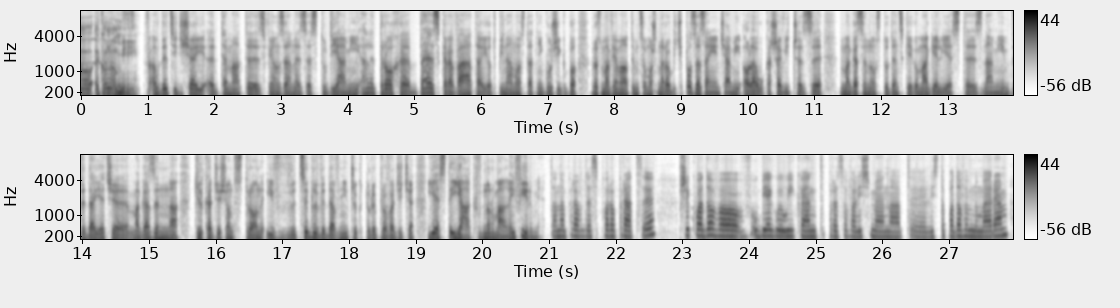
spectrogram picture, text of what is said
o ekonomii. W audycji dzisiaj e, tematy związane ze studiami, ale trochę bez krawata i odpinamy ostatni guzik, bo rozmawiamy o tym, co można robić poza zajęciami. Ola Łukaszewicz z magazynu studenckiego Magiel jest z nami. Wydajecie magazyn na kilkadziesiąt stron i w cykl wydawniczy, który prowadzicie, jest jak w normalnej firmie. To naprawdę sporo pracy. Przykładowo w ubiegły weekend pracowaliśmy nad e, listopadowym numerem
